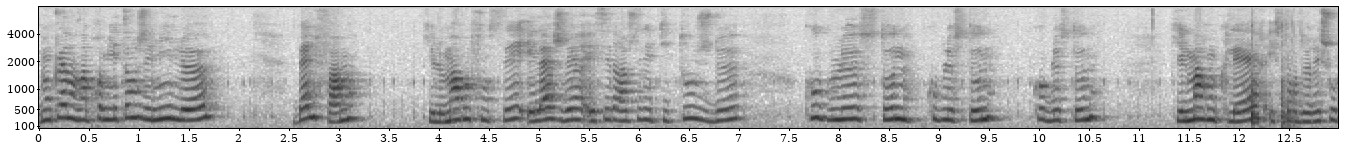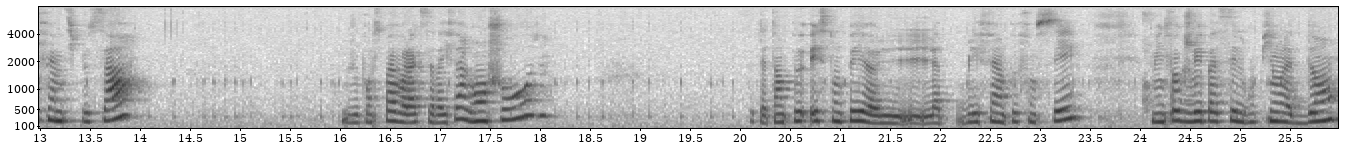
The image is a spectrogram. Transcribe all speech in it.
Donc là dans un premier temps j'ai mis le Belle Femme qui est le marron foncé. Et là je vais essayer de rajouter des petites touches de Cobblestone, Cobblestone, Cobblestone qui est le marron clair histoire de réchauffer un petit peu ça. Je pense pas voilà, que ça va y faire grand chose peut-être un peu estomper euh, l'effet un peu foncé. Mais une fois que je vais passer le goupillon là-dedans,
